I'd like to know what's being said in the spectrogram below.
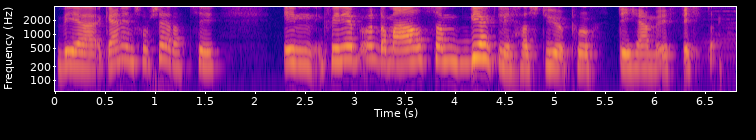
vil jeg gerne introducere dig til en kvinde, jeg beundrer meget, som virkelig har styr på det her med festtøj.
